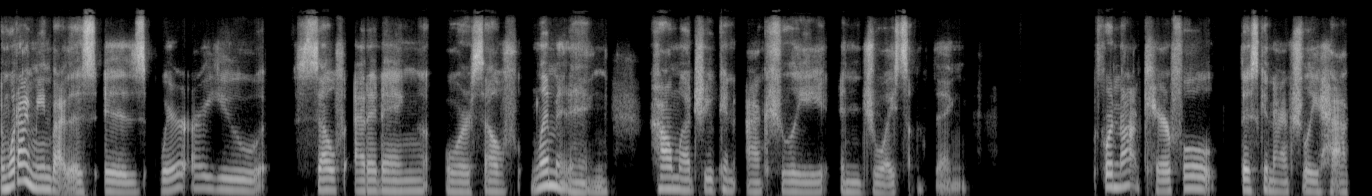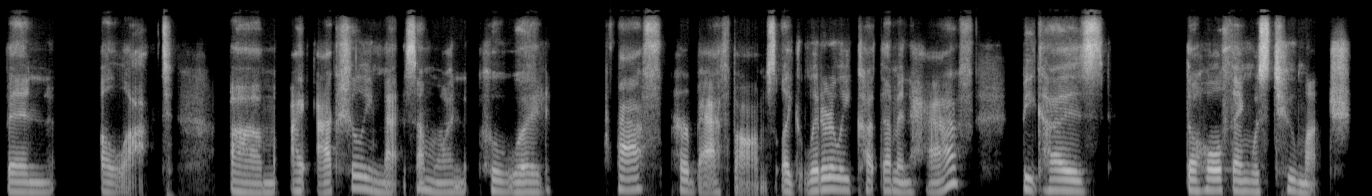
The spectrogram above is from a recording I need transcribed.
And what I mean by this is, where are you self editing or self limiting how much you can actually enjoy something? If we're not careful, this can actually happen a lot um, I actually met someone who would half her bath bombs, like literally cut them in half because the whole thing was too much.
